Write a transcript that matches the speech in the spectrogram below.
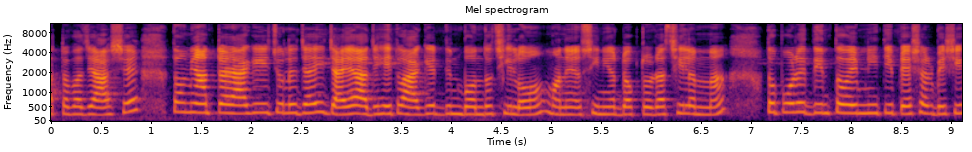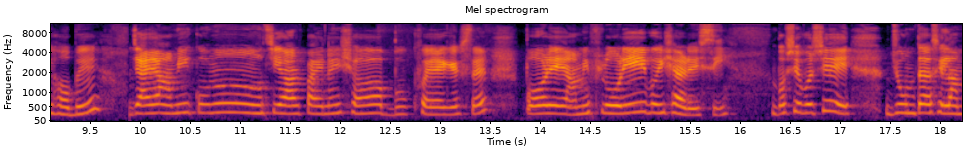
আটটা বাজে আসে। তো আমি আটটার আগেই চলে যাই। যাইয়া যেহেতু আগের দিন বন্ধ ছিল মানে সিনিয়র ডক্টররা ছিলেন না, তো পরের দিন তো এমনিতেই প্রেশার বেশি হবে। যাই আমি কোনো চেয়ার পাই নাই, সব বুক হয়ে গেছে। পরে আমি ফ্লোরেই বৈশা রয়েছি বসে বসে জমতেছিলাম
